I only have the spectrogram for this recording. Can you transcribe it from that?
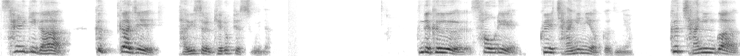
살기가 끝까지 다윗을 괴롭혔습니다. 근데 그 사울이 그의 장인이었거든요. 그 장인과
